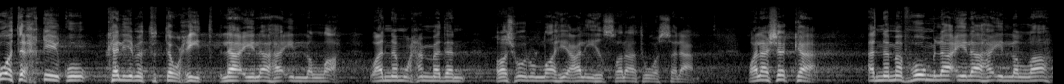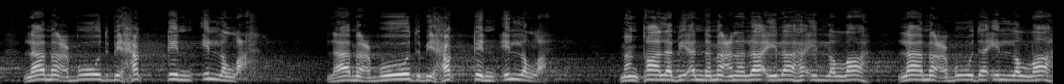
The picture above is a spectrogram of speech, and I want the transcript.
هو تحقيق كلمة التوحيد لا إله إلا الله وأن محمدا رسول الله عليه الصلاة والسلام. ولا شك أن مفهوم لا إله إلا الله لا معبود بحق إلا الله لا معبود بحق إلا الله. من قال بأن معنى لا إله إلا الله لا معبود إلا الله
